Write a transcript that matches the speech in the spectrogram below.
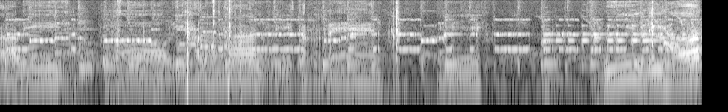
sekali. Wow, lihat teman-teman. Wih, keren. Wih. Wih, lihat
